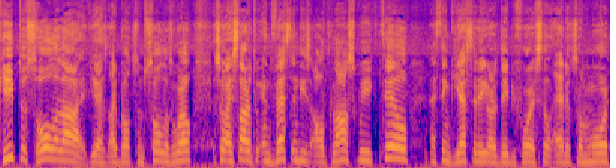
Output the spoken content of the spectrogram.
Keep the soul alive. Yes, I bought some soul as well. So I started to invest in these alts last week till I think yesterday or the day before I still added some more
